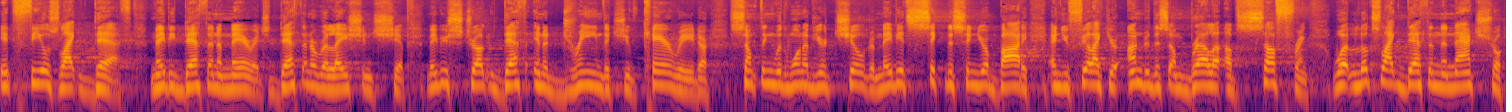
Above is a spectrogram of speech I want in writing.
It feels like death. Maybe death in a marriage, death in a relationship. Maybe you're struggling, death in a dream that you've carried, or something with one of your children. Maybe it's sickness in your body and you feel like you're under this umbrella of suffering. What looks like death in the natural,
